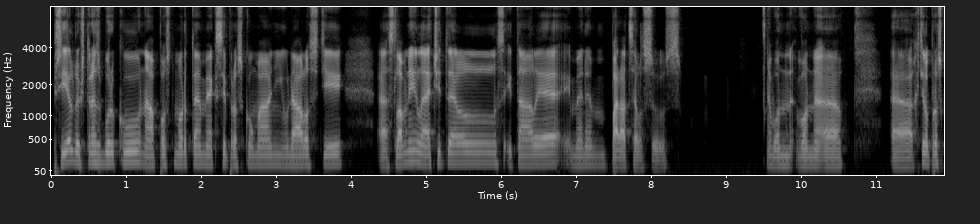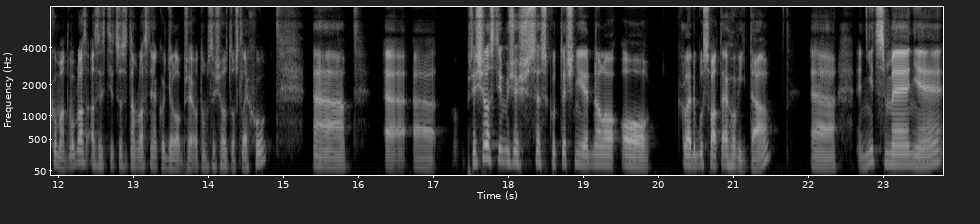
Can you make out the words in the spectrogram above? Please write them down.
přijel do Štrasburku na postmortem jaksi proskoumání události eh, slavný léčitel z Itálie jménem Paracelsus. On, on chtěl proskoumat oblast a zjistit, co se tam vlastně jako dělo, protože o tom slyšel z doslechu. A uh, uh, přišel s tím, že se skutečně jednalo o kledbu svatého Víta, uh, nicméně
